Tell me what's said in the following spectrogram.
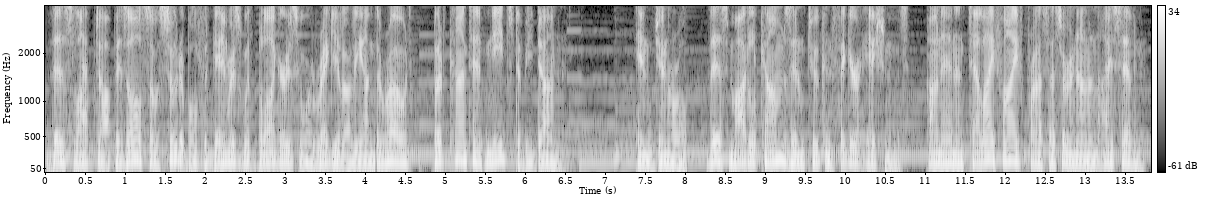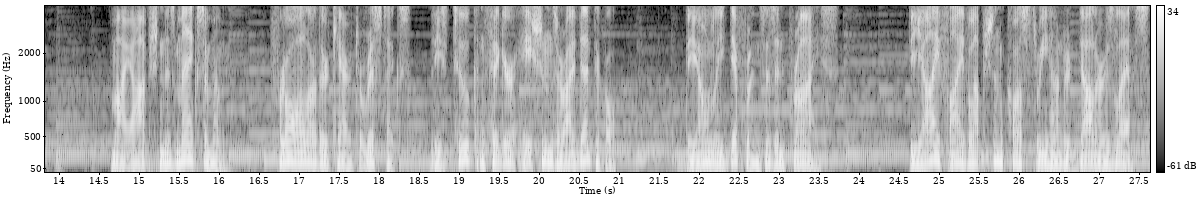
This laptop is also suitable for gamers with bloggers who are regularly on the road, but content needs to be done. In general, this model comes in two configurations, on an Intel i5 processor and on an i7. My option is maximum. For all other characteristics, these two configurations are identical. The only difference is in price. The i5 option costs $300 less.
